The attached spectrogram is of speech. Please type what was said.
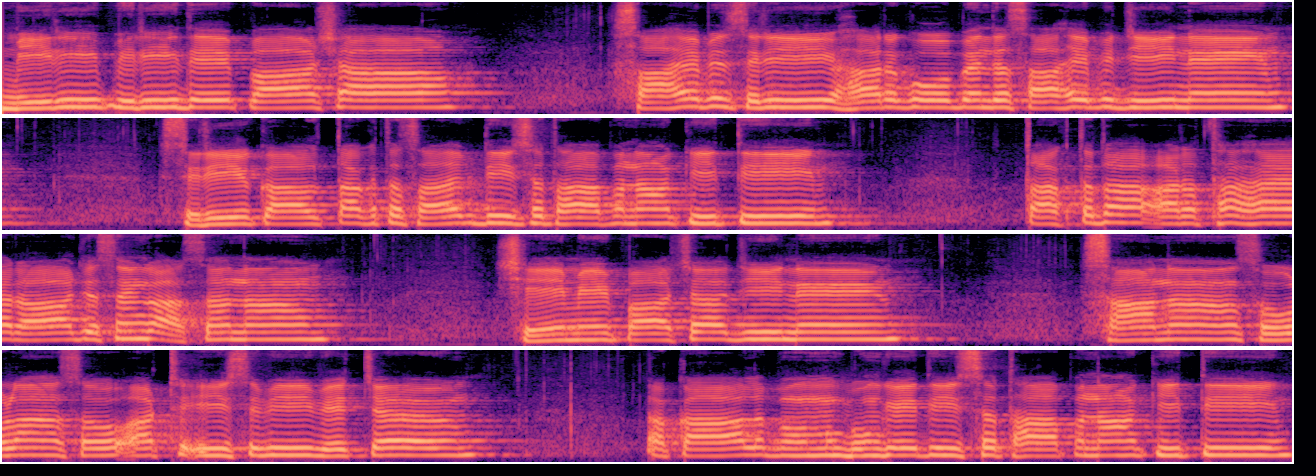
ਮੀਰੀ ਪੀਰੀ ਦੇ ਪਾਸ਼ਾ ਸਾਹਿਬ ਸ੍ਰੀ ਹਰਗੋਬਿੰਦ ਸਾਹਿਬ ਜੀ ਨੇ ਸ੍ਰੀ ਅਕਾਲ ਤਖਤ ਸਾਹਿਬ ਦੀ ਸਥਾਪਨਾ ਕੀਤੀ। ਤਖਤ ਦਾ ਅਰਥ ਹੈ ਰਾਜ ਸਿੰਘਾਸਨ। ਛੇਵੇਂ ਪਾਤਸ਼ਾਹ ਜੀ ਨੇ ਸਨ 1608 ਈਸਵੀ ਵਿੱਚ ਅਕਾਲ ਬੁੰ- ਬੁੰਗੇ ਦੀ ਸਥਾਪਨਾ ਕੀਤੀ।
